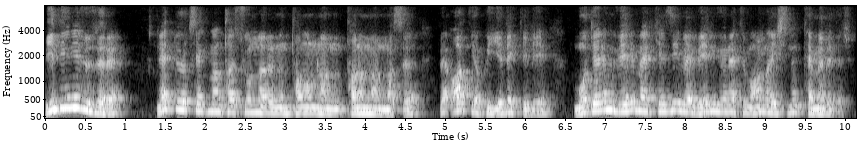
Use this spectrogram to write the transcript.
Bildiğiniz üzere network segmentasyonlarının tamamlan, tanımlanması ve altyapı yedekliliği modern veri merkezi ve veri yönetimi anlayışının temelidir.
